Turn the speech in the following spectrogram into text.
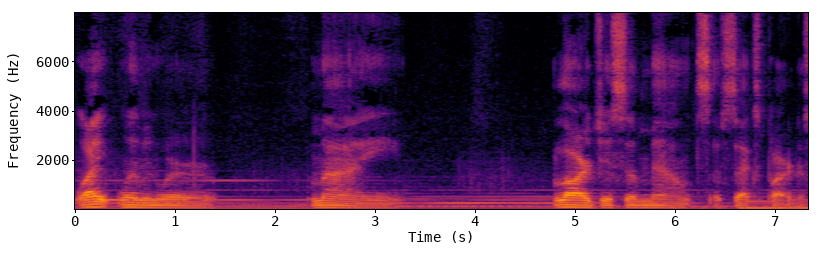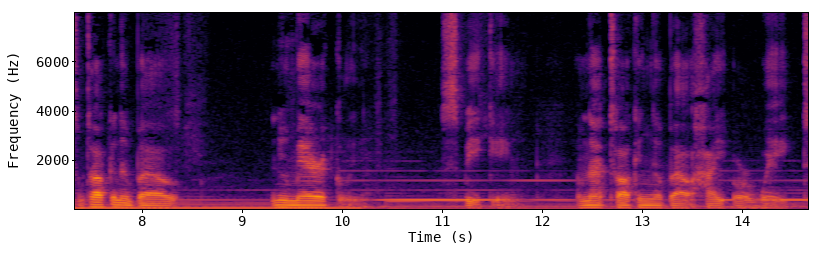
White women were my largest amounts of sex partners. I'm talking about numerically speaking. I'm not talking about height or weight.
